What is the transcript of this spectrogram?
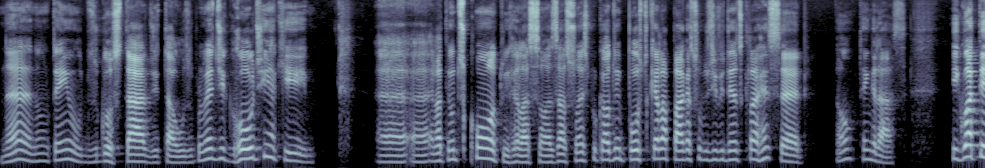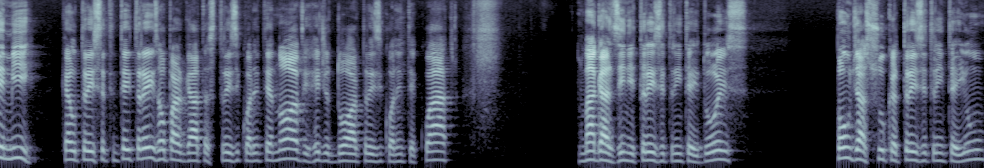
Né? Não tenho desgostar de Itaúsa. O problema de holding é que uh, uh, ela tem um desconto em relação às ações por causa do imposto que ela paga sobre os dividendos que ela recebe. Então, tem graça. Iguatemi, que é o 3,73, Alpargatas 3,49, Redditor 3,44, Magazine 3,32, Pão de Açúcar 3,31,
